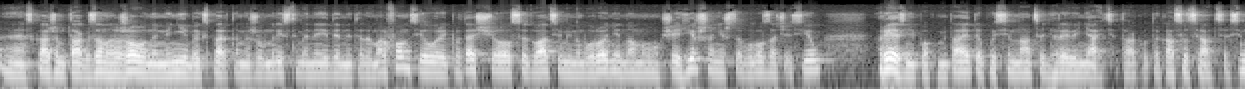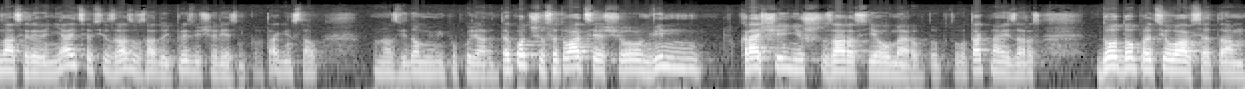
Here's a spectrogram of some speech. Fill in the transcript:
е, скажімо так, заангажованими ніби експертами, журналістами, не єдиний телемарафон, всі говорять про те, що ситуація в Мінобороні ну, ще гірша, ніж це було за часів Резнікова, пам'ятаєте, по 17 гривень яйця. Так, от така асоціація. 17 гривень яйця, всі зразу згадують прізвище Резнікова. Так він став у нас відомим і популярним. Так от, що ситуація, що він кращий, ніж зараз є Умеров. Тобто, отак навіть зараз до, допрацювався там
